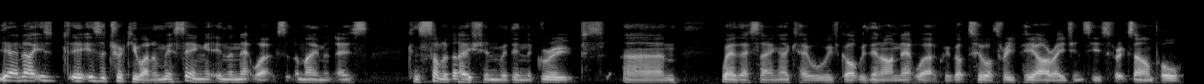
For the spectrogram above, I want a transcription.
Yeah, no, it is, it is a tricky one, and we're seeing it in the networks at the moment. There's consolidation within the groups um, where they're saying, okay, well, we've got within our network, we've got two or three PR agencies, for example.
